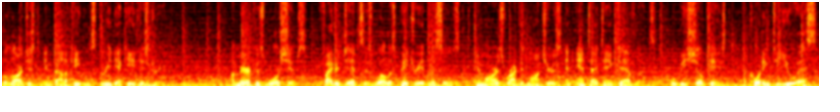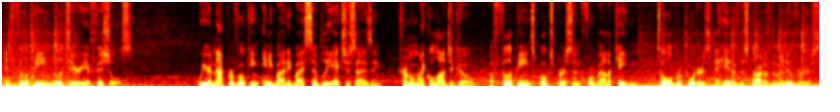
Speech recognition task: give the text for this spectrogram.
the largest in Balikatan's three-decade history. America's warships, fighter jets as well as Patriot missiles, HIMARS rocket launchers and anti-tank javelins will be showcased, according to U.S. and Philippine military officials. We are not provoking anybody by simply exercising, Colonel Michael Logico, a Philippine spokesperson for Balikatan, told reporters ahead of the start of the maneuvers.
